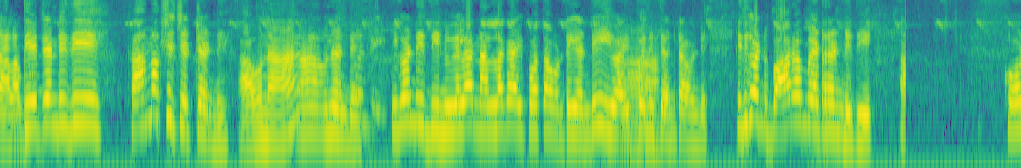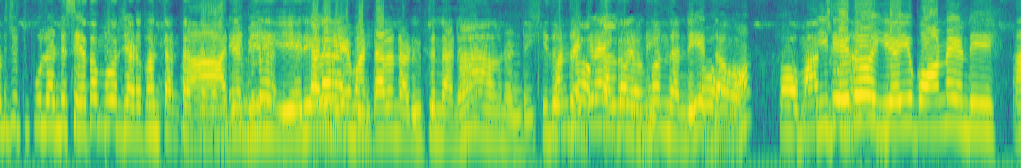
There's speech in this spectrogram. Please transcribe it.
చాలా ఏంటండి ఇది? కామాక్షి చెట్టు అండి. అవునా? ఆ, అవునండి. ఇదిగోండి ఇది నువ్వు ఇలా నల్లగా అయిపోతా ఉంటాయండి ఇవి అయిపోయి తింటామండి ఇదిగోండి బారో మీటర్ అండి ఇది. కోడి జుట్టు పూలు అండి సీతమ్మవారి జడబంతి అంటారు. అదే మీరు అండి. ఏమంటారని అడుగుతున్నాను. అవునండి. ఇది దగ్గర రంగు ఉందండి ఇద్దాము. ఇదేదో ఏయో బాగున్నాయండి. ఆ,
